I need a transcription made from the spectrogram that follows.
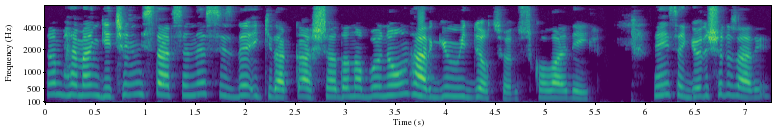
Hem hemen geçelim isterseniz siz de 2 dakika aşağıdan abone olun. Her gün video atıyoruz. Kolay değil. Neyse görüşürüz abi.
